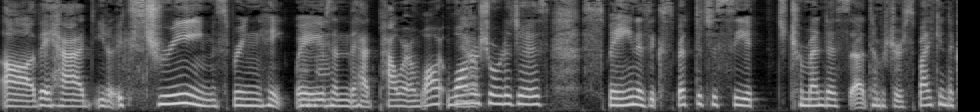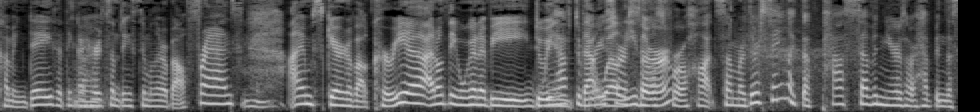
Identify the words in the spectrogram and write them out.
uh, they had you know extreme spring heat waves, and they had power and wa- water shortages. Spain is expected to see a tremendous uh, temperature spike in the coming days. I think I heard something similar about France. I'm scared about Korea. I don't think we're going to be doing We have to that brace well ourselves either. for a hot summer. They're saying like the past seven years are, have been the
